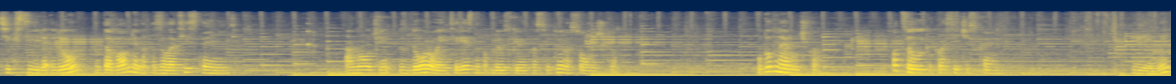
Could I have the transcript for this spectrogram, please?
текстиля лен добавлена золотистая нить. Оно очень здорово и интересно поблескивает на свету и на солнышке. Удобная ручка. Поцелуйка классическая. Длинный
